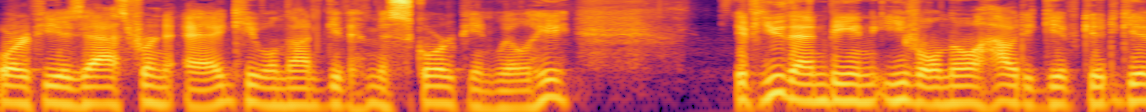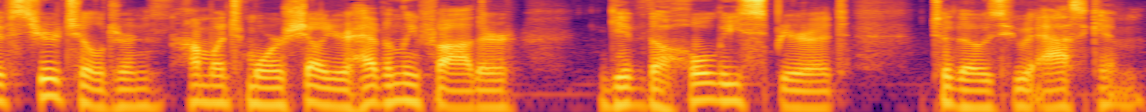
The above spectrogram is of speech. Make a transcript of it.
Or if he is asked for an egg, he will not give him a scorpion, will he? If you then, being evil, know how to give good gifts to your children, how much more shall your heavenly Father give the Holy Spirit to those who ask him?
